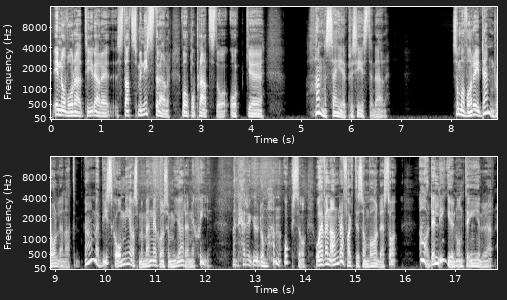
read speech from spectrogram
en av våra tidigare statsministrar var på plats då och eh, han säger precis det där som har varit i den rollen att ja, men vi ska omge oss med människor som gör energi. Men herregud, om han också, och även andra faktiskt som var där, så ja, det ligger ju någonting i det där.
